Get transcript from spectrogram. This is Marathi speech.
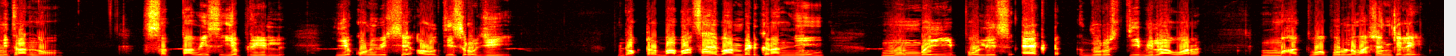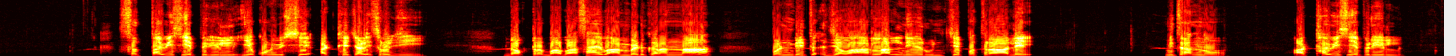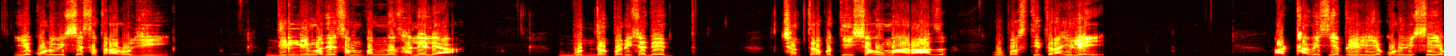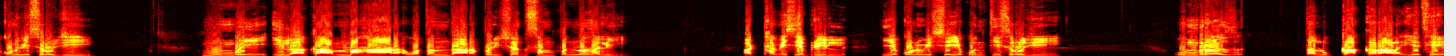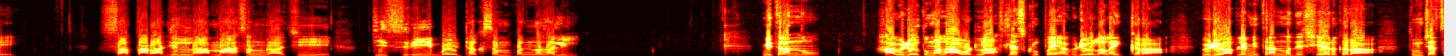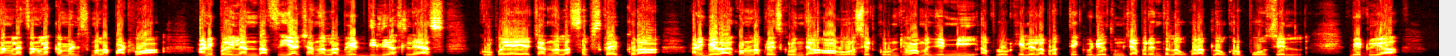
मित्रांनो सत्तावीस एप्रिल एकोणवीसशे अडतीस रोजी डॉक्टर बाबासाहेब आंबेडकरांनी मुंबई पोलीस ॲक्ट दुरुस्ती बिलावर महत्त्वपूर्ण भाषण केले. सत्तावीस एप्रिल एकोणवीसशे अठ्ठेचाळीस रोजी डॉक्टर बाबासाहेब आंबेडकरांना पंडित जवाहरलाल नेहरूंचे पत्र आले. मित्रांनो अठ्ठावीस एप्रिल एकोणवीसशे सतरा रोजी दिल्लीमध्ये संपन्न झालेल्या बुद्ध परिषदेत छत्रपती शाहू महाराज उपस्थित राहिले. अठ्ठावीस एप्रिल एकोणवीसशे एकोणवीस रोजी मुंबई इलाका महार वतनदार परिषद संपन्न झाली. अठ्ठावीस एप्रिल एकोणवीसशे एकोणतीस रोजी उमरज तालुका कराळ येथे सातारा जिल्हा महासंघाची तिसरी बैठक संपन्न झाली. मित्रांनो हा व्हिडिओ तुम्हाला आवडला असल्यास कृपया व्हिडिओला लाईक करा व्हिडिओ आपल्या मित्रांमध्ये शेअर करा तुमच्या चांगल्या चांगल्या कमेंट्स मला पाठवा आणि पहिल्यांदाच या चॅनलला भेट दिली असल्यास कृपया या चॅनलला सबस्क्राईब करा आणि बेल आयकॉनला प्रेस करून त्याला ऑलवर सेट करून ठेवा. म्हणजे मी अपलोड केलेला प्रत्येक व्हिडिओ तुमच्यापर्यंत लवकरात लवकर पोहोचेल. भेटूया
